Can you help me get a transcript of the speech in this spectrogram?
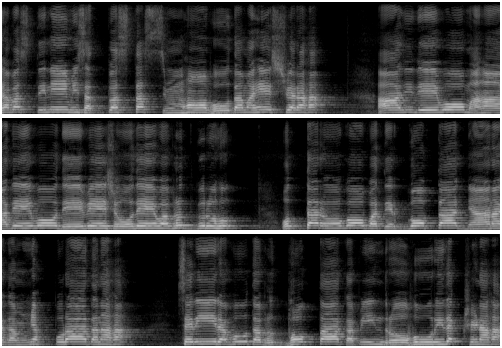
गभस्तिनेमि सत्त्वस्तः सिंहो भूतमहेश्वरः। आदिदेवो महादेवो देवेशो देवभृद्गुरुः। उत्तरो गोपतिर्गोप्ता ज्ञानगम्यः पुरातनः। शरीरभूतभृद्भोक्ता कपीन्द्रो भूरिदक्षिणः।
